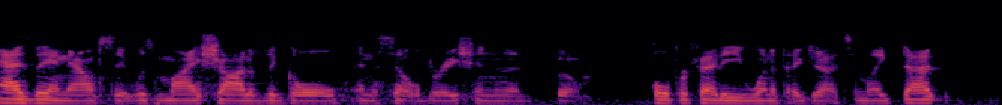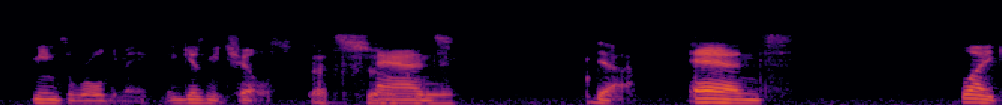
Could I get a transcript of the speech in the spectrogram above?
as they announced it, was my shot of the goal and the celebration, and then boom, Cole Perfetti, Winnipeg Jets, and like that means the world to me. It gives me chills. That's so And- cool. Yeah. And like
